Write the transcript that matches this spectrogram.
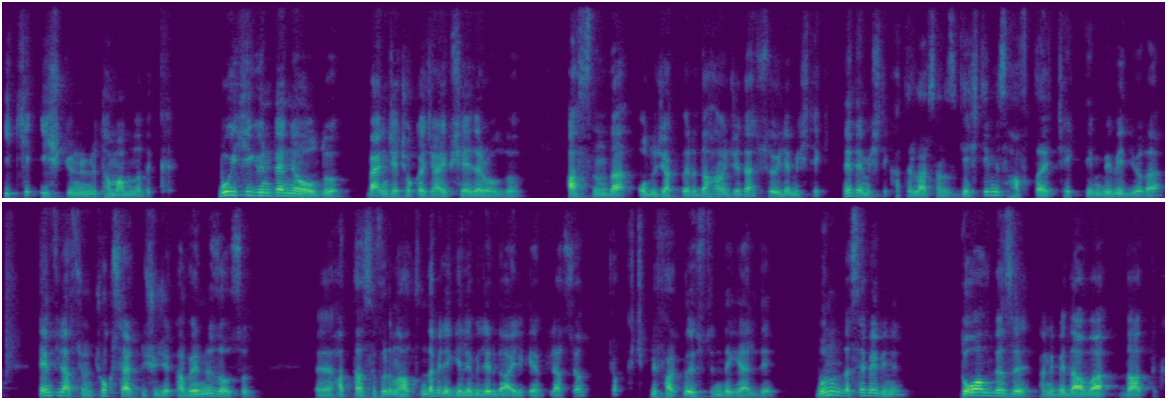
iki iş gününü tamamladık. Bu iki günde ne oldu? Bence çok acayip şeyler oldu. Aslında olacakları daha önceden söylemiştik. Ne demiştik hatırlarsanız? Geçtiğimiz hafta çektiğim bir videoda enflasyon çok sert düşecek haberiniz olsun. E, hatta sıfırın altında bile gelebilirdi aylık enflasyon. Çok küçük bir farkla üstünde geldi. Bunun da sebebinin doğalgazı hani bedava dağıttık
